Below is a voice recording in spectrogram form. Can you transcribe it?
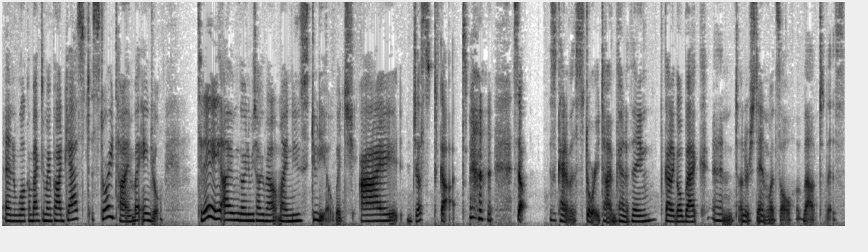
and welcome back to my podcast, Storytime by Angel. Today, I'm going to be talking about my new studio, which I just got. so, this is kind of a story time kind of thing. Gotta go back and understand what's all about this.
